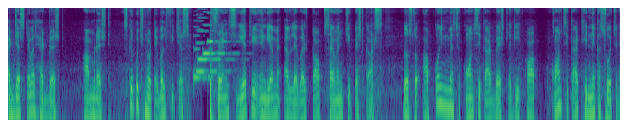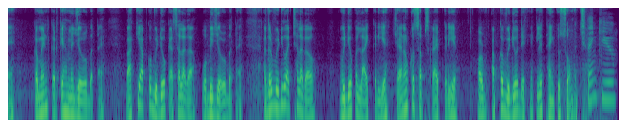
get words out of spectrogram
adjustable headrest armrest इसके कुछ नोटेबल फीचर्स हैं। फ्रेंड्स ये थी इंडिया में available top seven cheapest cars दोस्तों, आपको इनमें से कौन सी कार बेस्ट लगी और कौन सी कार खरीदने का सोच रहे हैं कमेंट करके हमें ज़रूर बताएँ। बाकी आपको वीडियो कैसा लगा, वो भी ज़रूर बताएँ। अगर वीडियो अच्छा लगा हो वीडियो को लाइक करिए चैनल को सब्सक्राइब करिए और आपका वीडियो देखने के लिए thank you so much thank you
